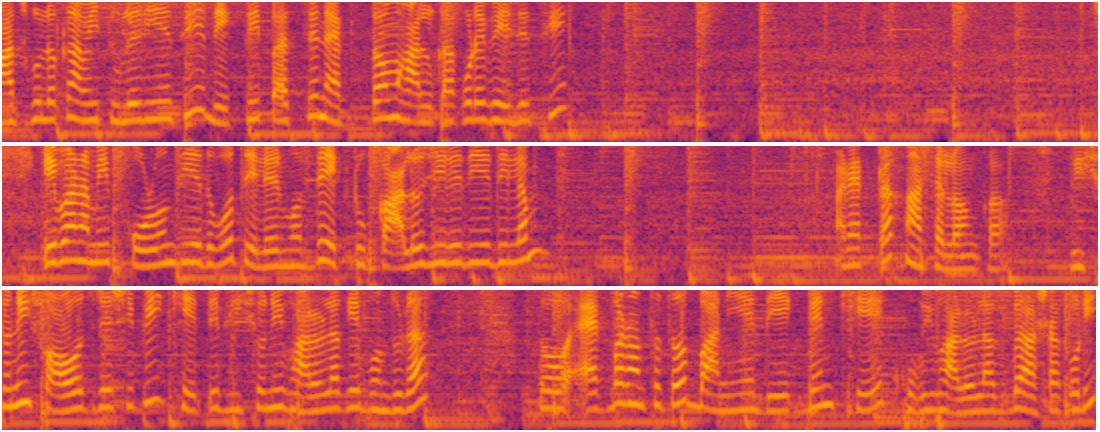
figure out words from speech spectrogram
মাছগুলোকে আমি তুলে নিয়েছি, দেখতেই পাচ্ছেন একদম হালকা করে ভেজেছি। এবার আমি ফোড়ন দিয়ে দেবো, তেলের মধ্যে একটু কালো জিরে দিয়ে দিলাম। আর একটা কাঁচা লঙ্কা। ভীষণই সহজ রেসিপি খেতে ভীষণই ভালো লাগে বন্ধুরা। তো একবার অন্তত বানিয়ে দেখবেন, খেয়ে খুবই ভালো লাগবে আশা করি।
